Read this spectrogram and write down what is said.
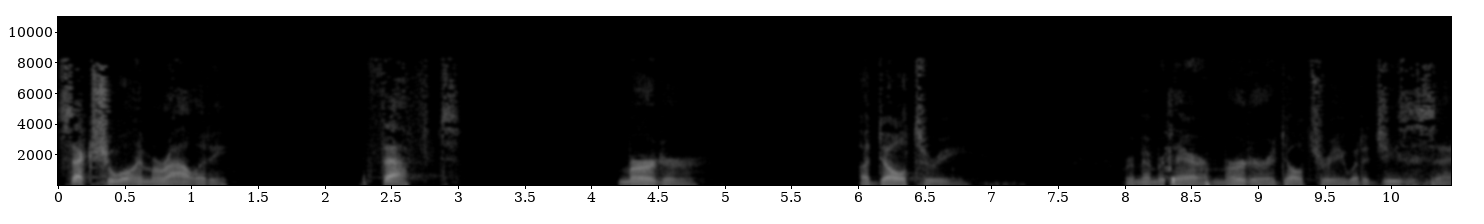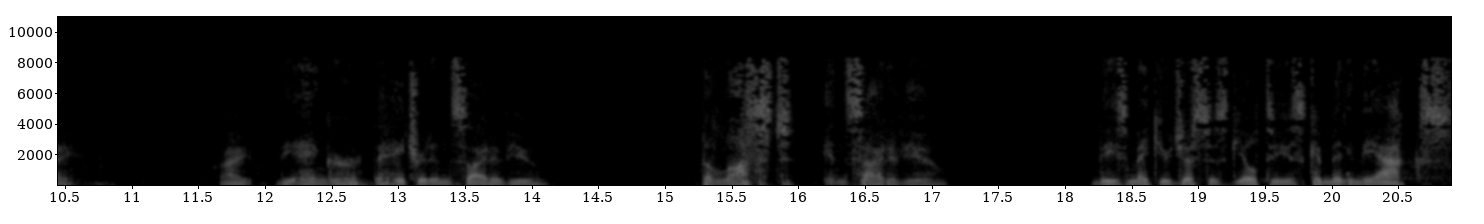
sexual immorality, theft, murder, adultery. Remember there, murder, adultery. What did Jesus say? Right? The anger, the hatred inside of you, the lust inside of you. These make you just as guilty as committing the acts.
